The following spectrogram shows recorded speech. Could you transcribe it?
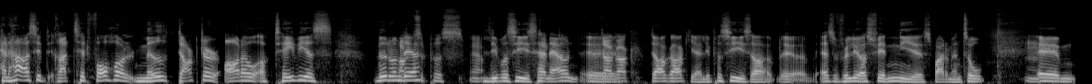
Han har også et ret tæt forhold med Dr. Otto Octavius. Ved du om det er? Octopus. Ja. Lige præcis. Han er jo... Øh, Doc Ock. Doc Ock, ja, lige præcis. Og øh, er selvfølgelig også fjenden i uh, Spider-Man 2. Mm. Øhm,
